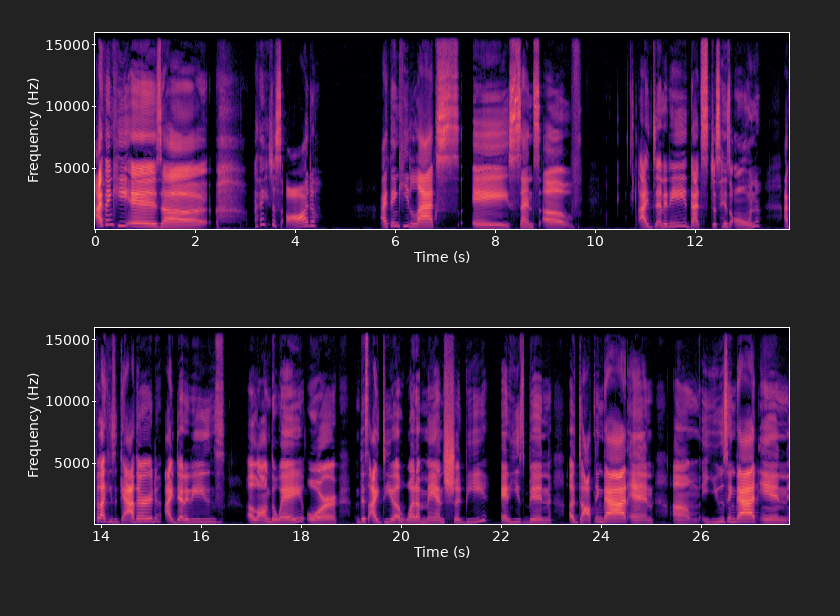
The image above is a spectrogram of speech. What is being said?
I think he is uh I think he's just odd. I think he lacks a sense of identity that's just his own. I feel like he's gathered identities along the way or this idea of what a man should be and he's been adopting that and um, using that in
